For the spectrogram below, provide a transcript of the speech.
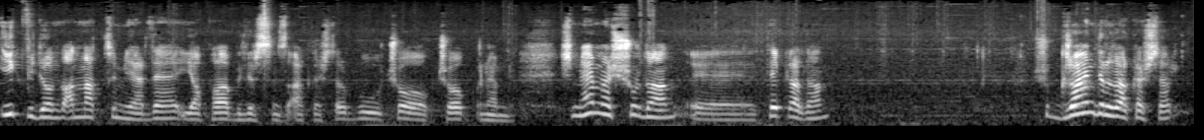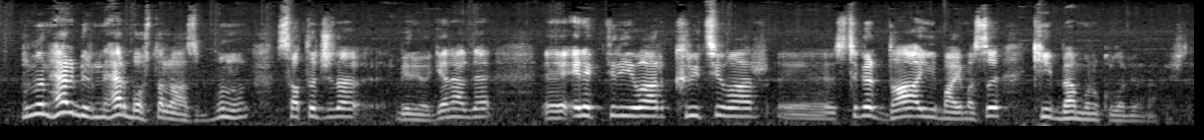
ilk videomda anlattığım yerde yapabilirsiniz arkadaşlar. Bu çok çok önemli. Şimdi hemen şuradan e, tekrardan şu grinder'lar arkadaşlar bunların her birini her boss'ta lazım. Bunu satıcı da veriyor. Genelde e, elektriği var, kriti var, e, sticker daha iyi bayması ki ben bunu kullanıyorum arkadaşlar.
